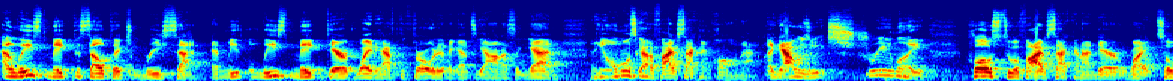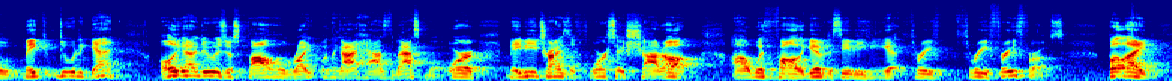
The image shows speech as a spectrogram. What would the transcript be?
At least make the Celtics reset and at least make Derrick White have to throw it in against Giannis again. And he almost got a five second call on that. Like that was extremely close to a five second on Derrick White. So make him do it again. All you got to do is just foul right when the guy has the basketball. Or maybe he tries to force a shot up uh, with a foul to give to see if he can get three three free throws. But like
